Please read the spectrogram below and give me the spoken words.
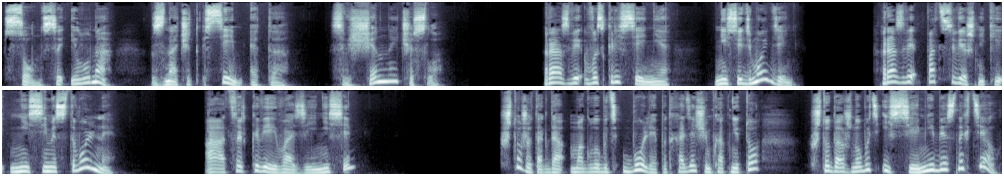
Солнце и Луна. Значит, семь — это священное число. Разве воскресенье не седьмой день? Разве подсвечники не семиствольны? А церквей в Азии не семь? Что же тогда могло быть более подходящим, как не то, что должно быть и семь небесных тел?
